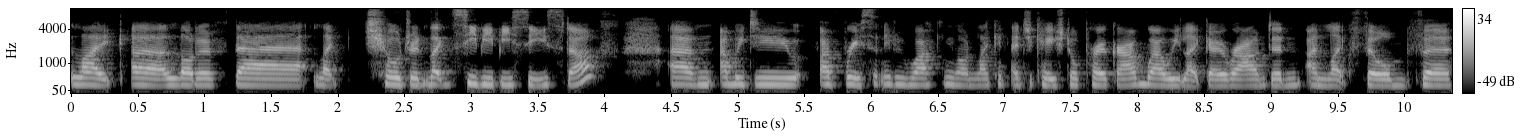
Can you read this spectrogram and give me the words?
like a lot of their like children like CBBC stuff, um, and we do. I've recently been working on like an educational program where we like go around and and like film for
